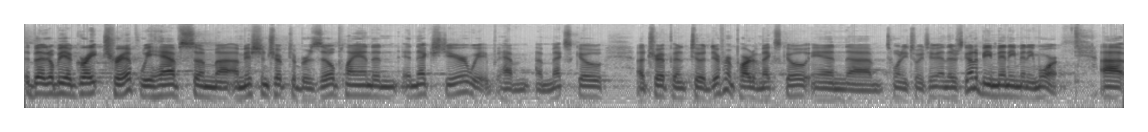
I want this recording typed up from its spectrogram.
but it'll be a great trip. We have some uh, a mission trip to Brazil planned in, in, next year. We have a Mexico a trip into a different part of Mexico in um, 2022, and there's going to be many, many more. Uh,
